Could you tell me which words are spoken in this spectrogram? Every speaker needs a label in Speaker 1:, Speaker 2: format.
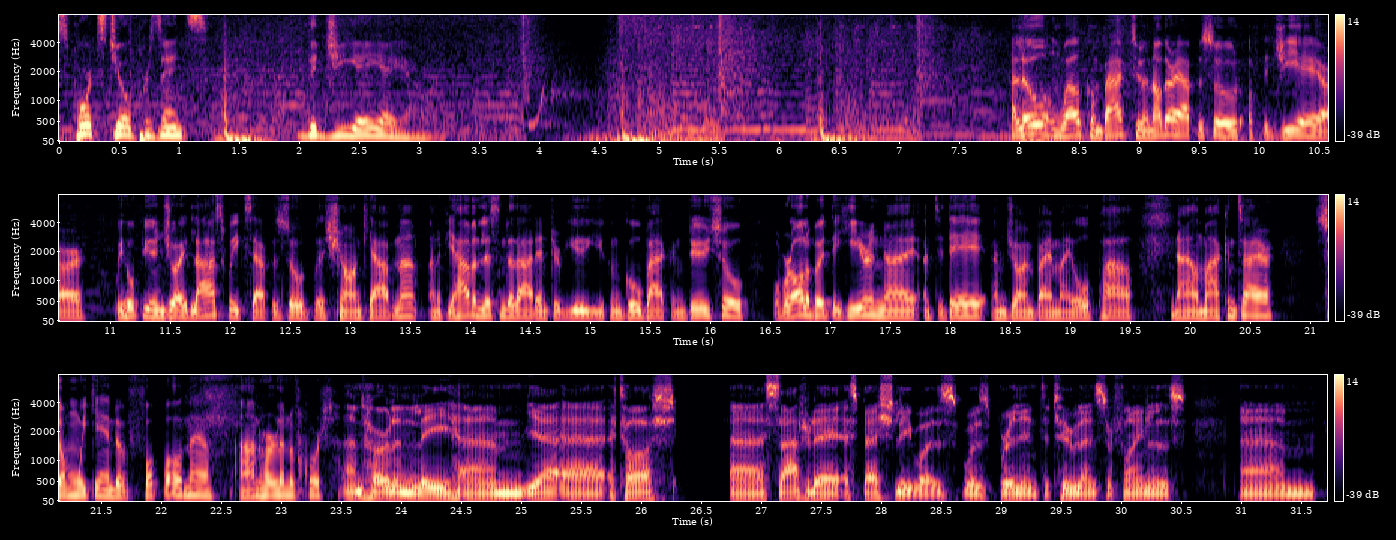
Speaker 1: Sports Joe presents the GAA Hour.
Speaker 2: Hello and welcome back to another episode of the GAR. We hope you enjoyed last week's episode with Sean Cavanagh. And if you haven't listened to that interview, you can go back and do so. But we're all about the here and now. And today I'm joined by my old pal, Niall McIntyre. Some weekend of football now, and hurling, of course.
Speaker 3: And hurling, Lee. Um, yeah, uh, I thought uh, Saturday especially was was brilliant. The two Leinster finals. Um,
